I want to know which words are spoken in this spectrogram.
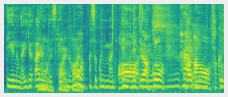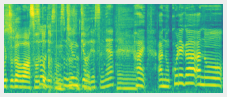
っていうのがいるあるんですけれども、はいはいはい。あそこにま絵あも出てくる。この、はい。はあの博物画はそうです。ね、そのユンピョウすですね。はい、あのこれがあの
